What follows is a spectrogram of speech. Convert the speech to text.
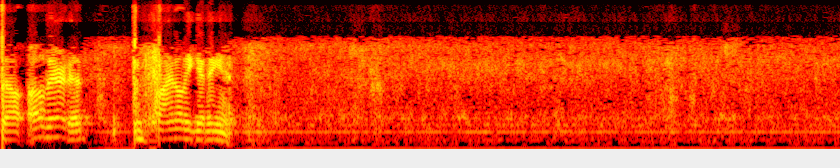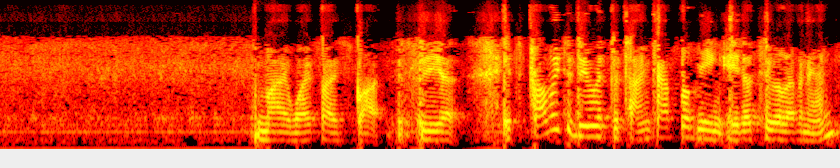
So, oh, there it is. I'm finally getting it. My Wi-Fi spot. It's the. Uh, it's probably to do with the time capsule being 802.11n,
